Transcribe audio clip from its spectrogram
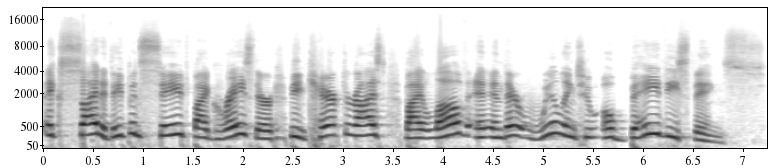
excited. They've been saved by grace. They're being characterized by love, and, and they're willing to obey these things.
